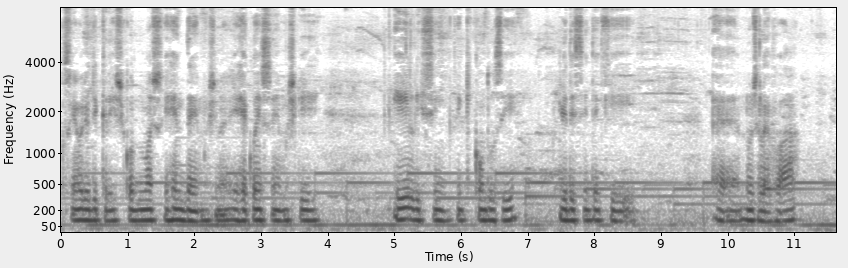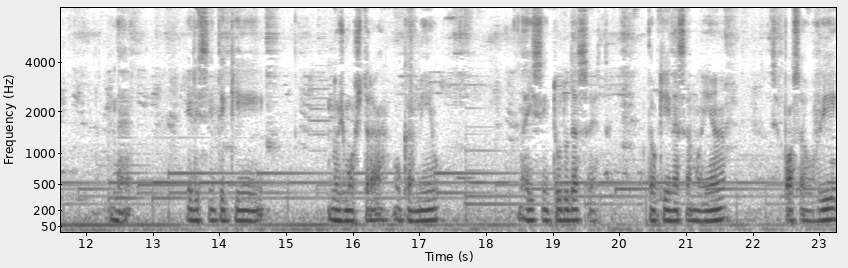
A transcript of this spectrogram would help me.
o senhorio de Cristo, quando nós se rendemos né? e reconhecemos que Ele sim tem que conduzir, Ele sim tem que é, nos levar, né? Ele sim tem que nos mostrar o caminho, aí sim tudo dá certo. Então que nessa manhã você possa ouvir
